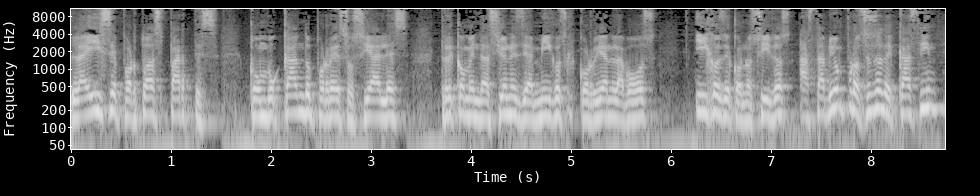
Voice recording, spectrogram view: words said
la hice por todas partes, convocando por redes sociales, recomendaciones de amigos que corrían la voz, hijos de conocidos, hasta había un proceso de casting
